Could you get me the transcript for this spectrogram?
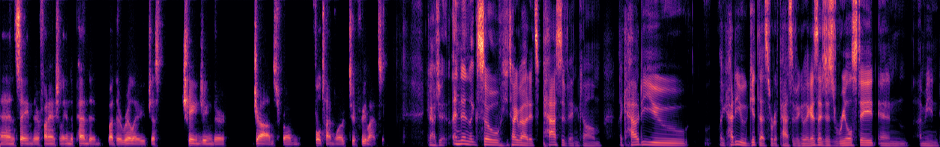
and saying they're financially independent but they're really just changing their jobs from full-time work to freelancing gotcha and then like so you talk about it's passive income like how do you like how do you get that sort of passive income? I guess that's just real estate. And I mean,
